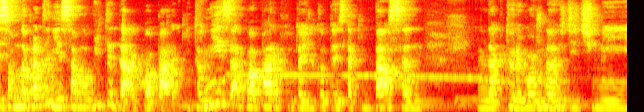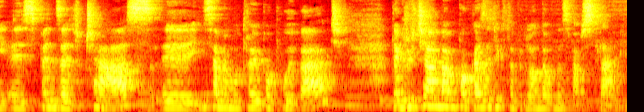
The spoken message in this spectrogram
Są naprawdę niesamowite te aquaparki. To nie jest aquapark tutaj, tylko to jest taki basen na który można z dziećmi y, spędzać czas y, i samemu trochę popływać. Także chciałam Wam pokazać, jak to wygląda u nas w Australii.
